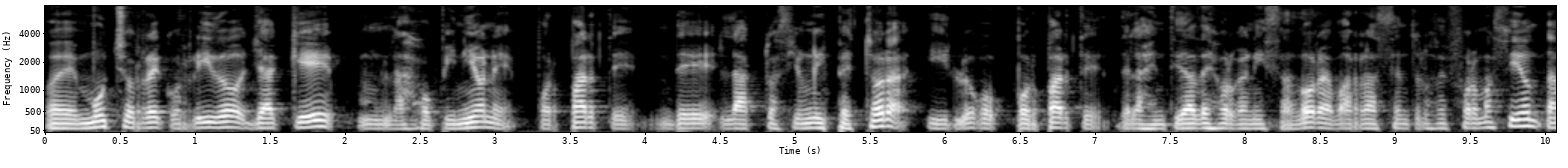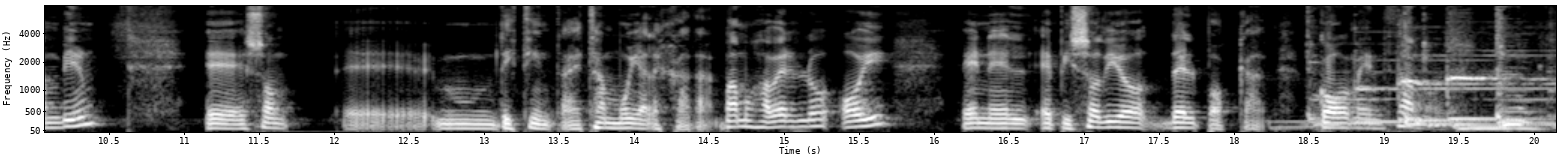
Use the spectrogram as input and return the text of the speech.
eh, mucho recorrido, ya que mm, las opiniones por parte de la actuación inspectora y luego por parte de las entidades organizadoras barra centros de formación también eh, son mm, distintas, están muy alejadas. Vamos a verlo hoy en el episodio del podcast. Comenzamos.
